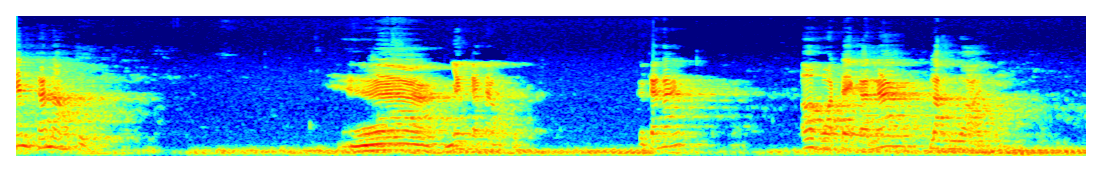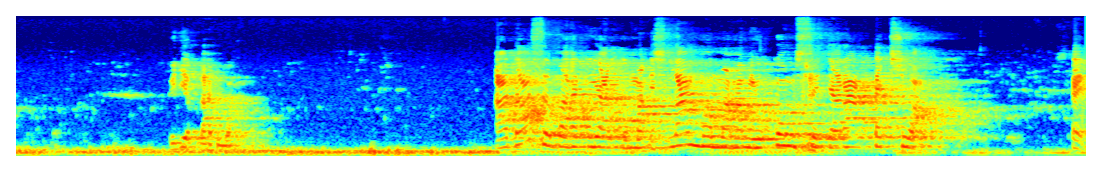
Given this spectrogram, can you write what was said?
Yang kena hukum. Ya, kena hukum. Kekana? Oh, watai kena belah dua. Kerja belah dua. Ada sebahagian umat Islam memahami hukum secara tekstual. Tek.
